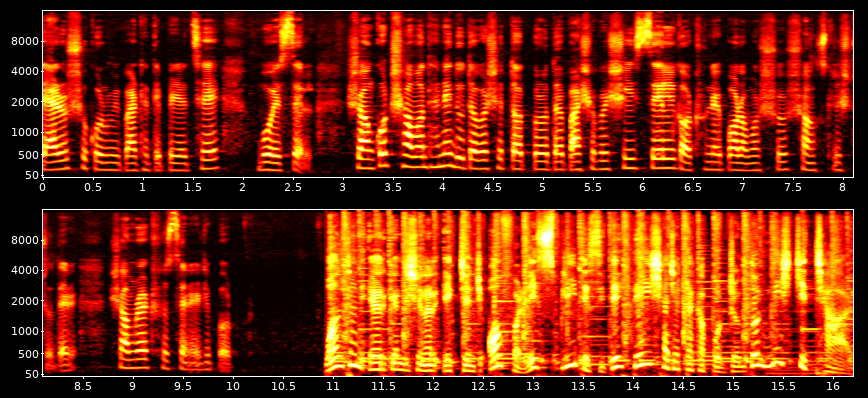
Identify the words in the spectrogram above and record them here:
তেরোশো কর্মী পাঠাতে পেরেছে বোয়েসেল। সংকট সমাধানে দূতাবাসের তৎপরতার পাশাপাশি সেল গঠনের পরামর্শ সংশ্লিষ্টদের। সম্রাট হোসেনের report. Walton air conditioner exchange অফারে স্প্লিট এসিতে তেইশ হাজার টাকা পর্যন্ত নিশ্চিত ছাড়।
